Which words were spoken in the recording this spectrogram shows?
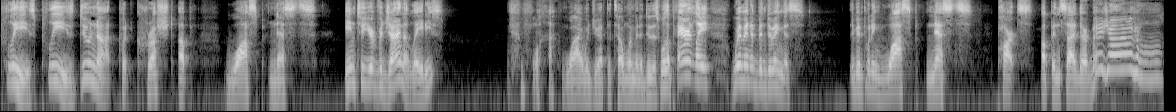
please, please do not put crushed up wasp nests into your vagina, ladies. Why would you have to tell women to do this? Well, apparently, women have been doing this. They've been putting wasp nests parts up inside their vagina.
